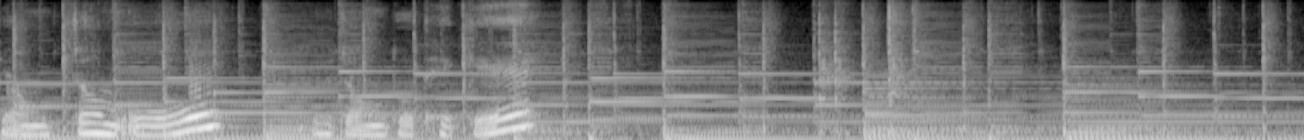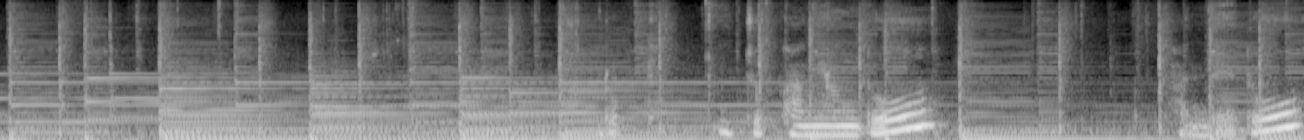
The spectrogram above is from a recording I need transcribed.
0.5 이 정도 되게 이렇게 이쪽 방향도 반대도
